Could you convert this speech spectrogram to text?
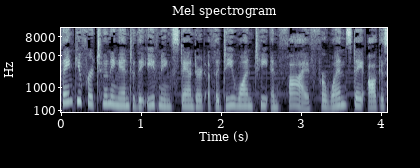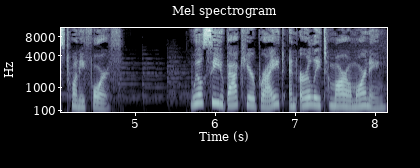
Thank you for tuning in to the evening standard of the D1T in 5 for Wednesday, August 24th. We'll see you back here bright and early tomorrow morning.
